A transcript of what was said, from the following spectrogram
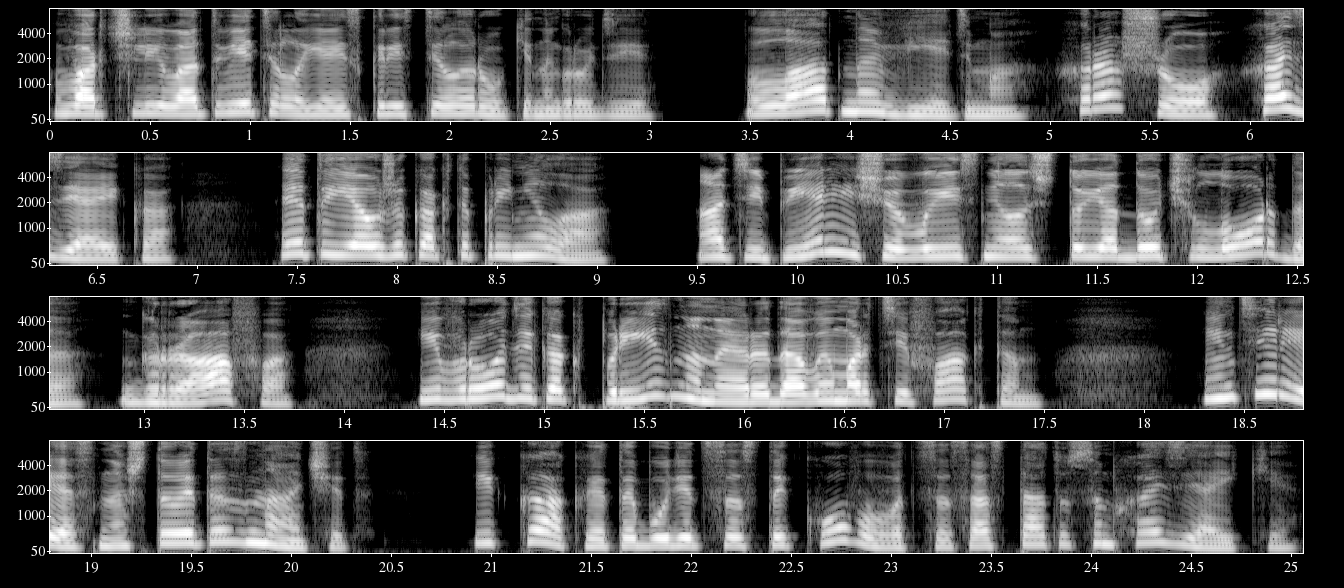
ворчливо ответила я и скрестила руки на груди. Ладно, ведьма. Хорошо, хозяйка. Это я уже как-то приняла. А теперь еще выяснилось, что я дочь лорда, графа, и вроде как признанная родовым артефактом. Интересно, что это значит? И как это будет состыковываться со статусом хозяйки?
